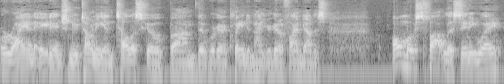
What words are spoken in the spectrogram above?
Orion 8-inch Newtonian telescope um, that we're going to clean tonight, you're going to find out it's almost spotless anyway.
